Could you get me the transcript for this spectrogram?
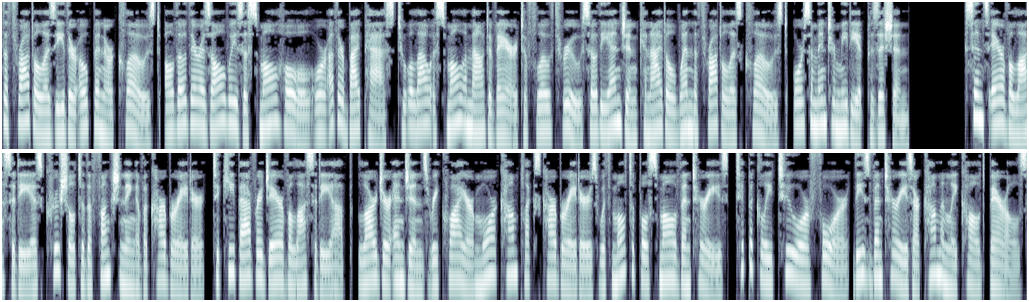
The throttle is either open or closed although there is always a small hole or other bypass to allow a small amount of air to flow through so the engine can idle when the throttle is closed, or some intermediate position. Since air velocity is crucial to the functioning of a carburetor, to keep average air velocity up, larger engines require more complex carburetors with multiple small venturis, typically two or four these venturis are commonly called barrels.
